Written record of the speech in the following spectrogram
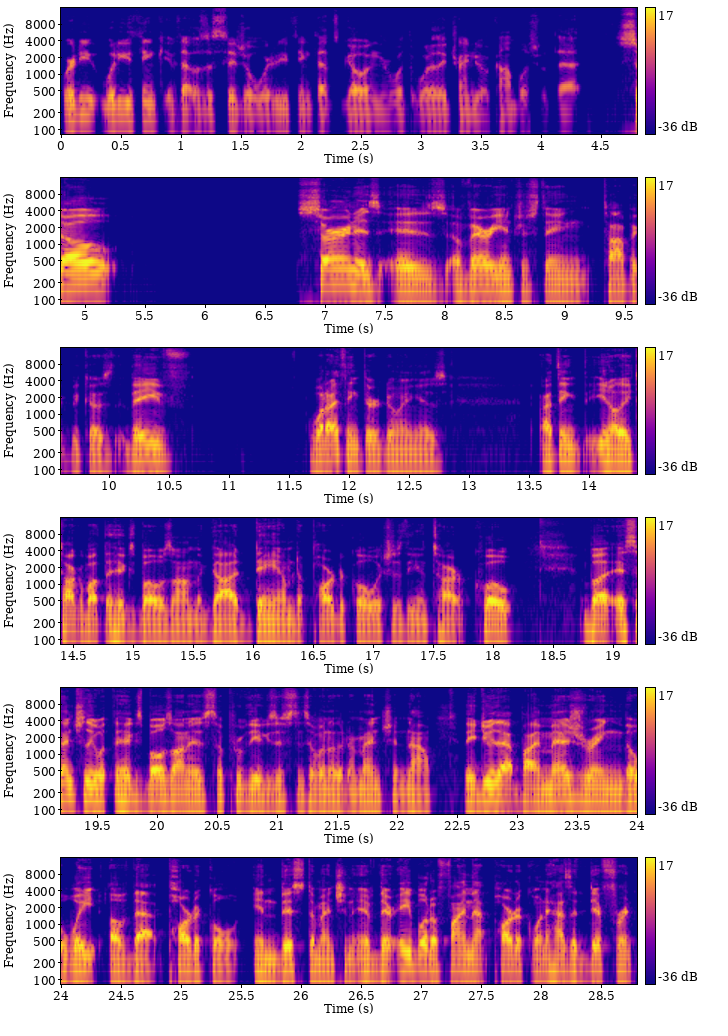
where do you what do you think if that was a sigil? Where do you think that's going, or what what are they trying to accomplish with that? So CERN is is a very interesting topic because they've what I think they're doing is I think you know they talk about the Higgs boson, the goddamned particle, which is the entire quote. But essentially, what the Higgs boson is to prove the existence of another dimension. Now, they do that by measuring the weight of that particle in this dimension. If they're able to find that particle and it has a different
